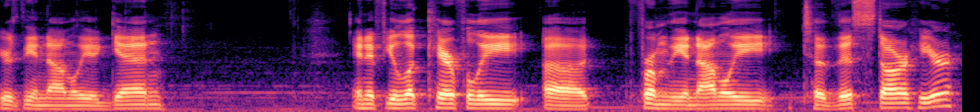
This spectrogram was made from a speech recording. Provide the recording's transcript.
Here's the anomaly again. And if you look carefully uh, from the anomaly to this star here,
